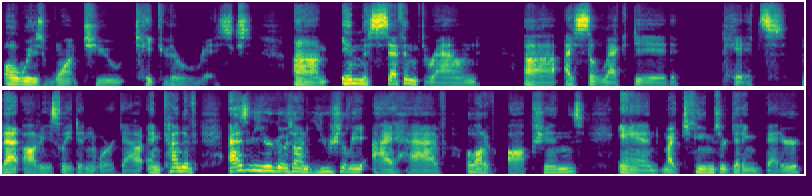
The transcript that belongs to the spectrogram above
always want to take the risks. Um, in the seventh round, uh, I selected Pitts. That obviously didn't work out. And kind of as the year goes on, usually I have a lot of options and my teams are getting better.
